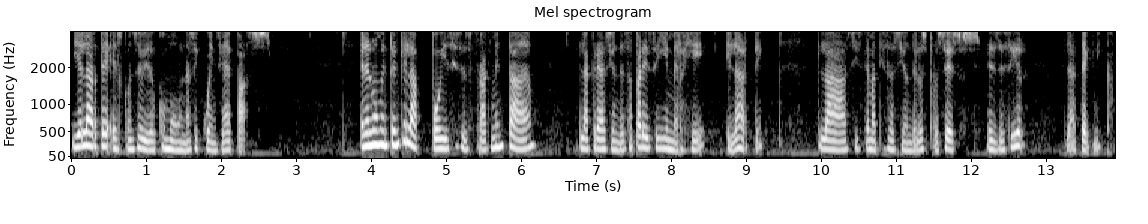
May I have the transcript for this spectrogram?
y el arte es concebido como una secuencia de pasos. En el momento en que la poesis es fragmentada, la creación desaparece y emerge el arte, la sistematización de los procesos, es decir, la técnica.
